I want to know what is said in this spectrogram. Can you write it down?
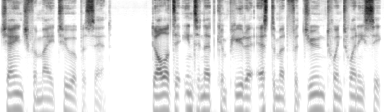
change for May 2%. Dollar to Internet Computer estimate for June 2026.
